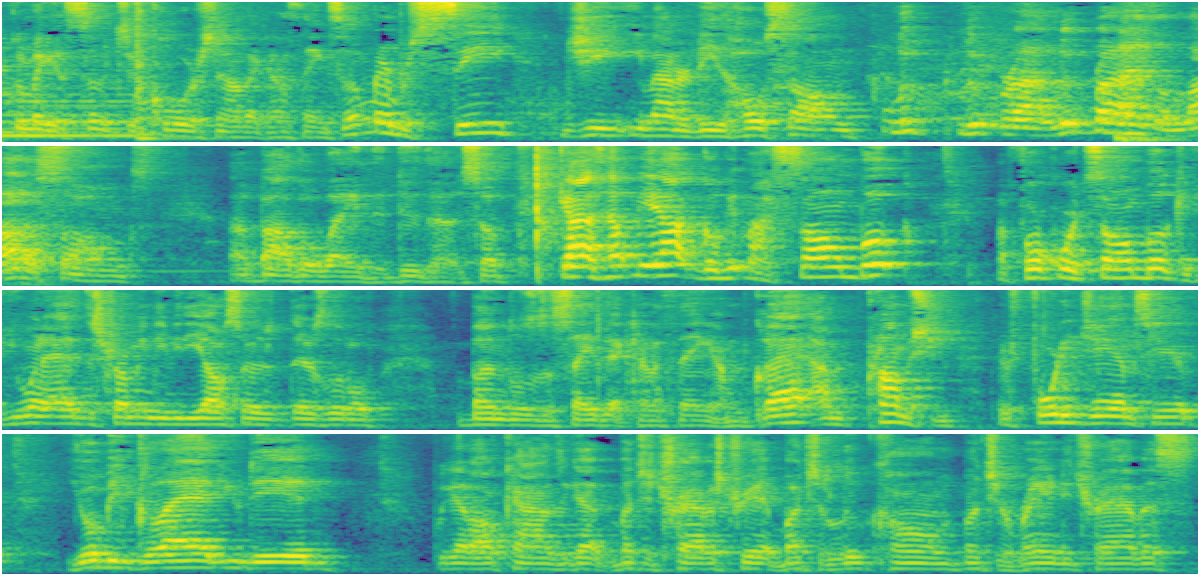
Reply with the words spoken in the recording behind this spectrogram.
gonna make it such a course now, that kind of thing. So remember C, G, E minor, D, the whole song. Luke Luke Bryan. Luke Bryan has a lot of songs, uh, by the way, that do those. So guys, help me out. Go get my song book a four chord song book. If you want to add the strumming DVD, also there's little bundles to save that kind of thing. I'm glad, I promise you, there's 40 jams here. You'll be glad you did. We got all kinds. We got a bunch of Travis Tritt, a bunch of Luke Combs, a bunch of Randy Travis.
